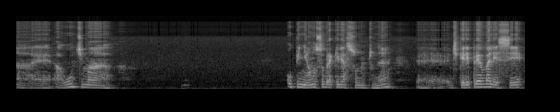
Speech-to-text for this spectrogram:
a, é, a última opinião sobre aquele assunto, né? É, de querer prevalecer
